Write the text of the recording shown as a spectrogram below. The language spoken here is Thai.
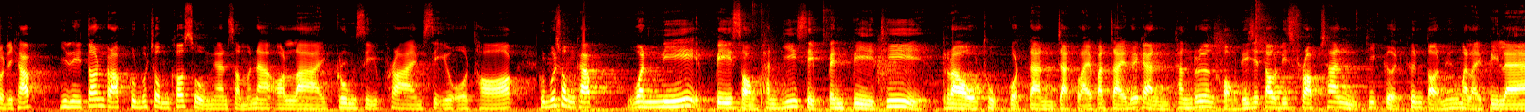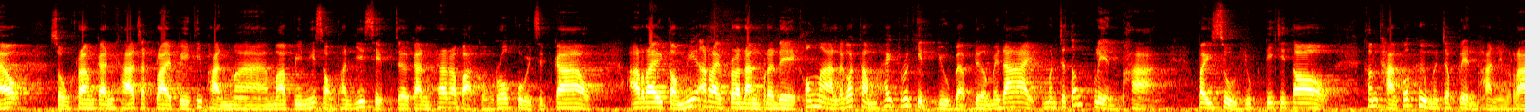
วัสดีครับ ยินดีต้อนรับคุณผู้ชมเข้าสู่งานสัมมนาออนไลน์ กรุงศรี Prime CEO Talk คุณผู้ชมครับ วันนี้ปี 2020 เป็นปีที่เราถูกกดดันจากหลายปัจจัยด้วยกัน ทั้งเรื่องของ Digital Disruption ที่เกิดขึ้นต่อเนื่องมาหลายปีแล้ว สงครามการค้าจากปลายปีที่ผ่านมา มาปีนี้ 2020 เจอการแพร่ระบาดของโรคโควิด -19 อะไรต่อมีอะไรประดังประเดเข้ามา แล้วก็ทำให้ธุรกิจอยู่แบบเดิมไม่ได้ มันจะต้องเปลี่ยนผ่านไปสู่ยุคดิจิทัล คำถามก็คือมันจะเปลี่ยนผ่านอย่างไร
